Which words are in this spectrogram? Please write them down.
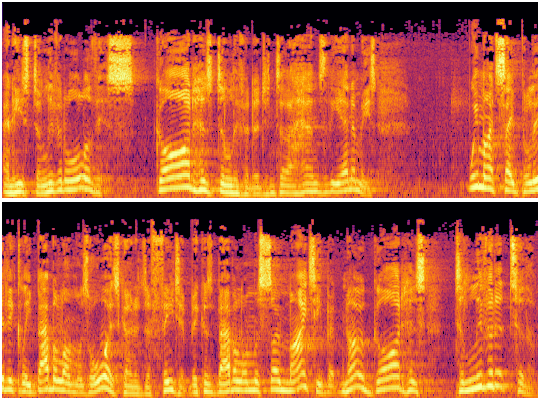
And he's delivered all of this. God has delivered it into the hands of the enemies. We might say politically Babylon was always going to defeat it because Babylon was so mighty, but no, God has delivered it to them.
